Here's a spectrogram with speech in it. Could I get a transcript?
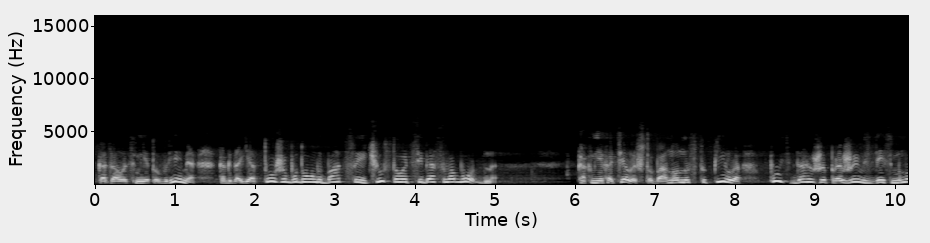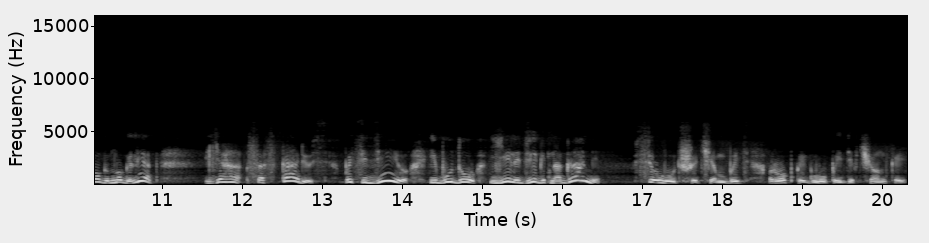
казалось мне то время, когда я тоже буду улыбаться и чувствовать себя свободно. Как мне хотелось, чтобы оно наступило, пусть даже прожив здесь много-много лет, я состарюсь, посидею и буду еле двигать ногами, все лучше, чем быть робкой глупой девчонкой».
